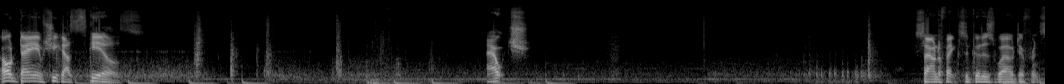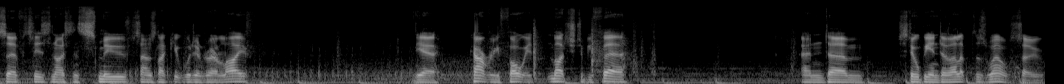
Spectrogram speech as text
Oh, damn, she got skills. Ouch. Sound effects are good as well. Different surfaces, nice and smooth. Sounds like it would in real life. Yeah, can't really fault it much, to be fair. And um, still being developed as well, so...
